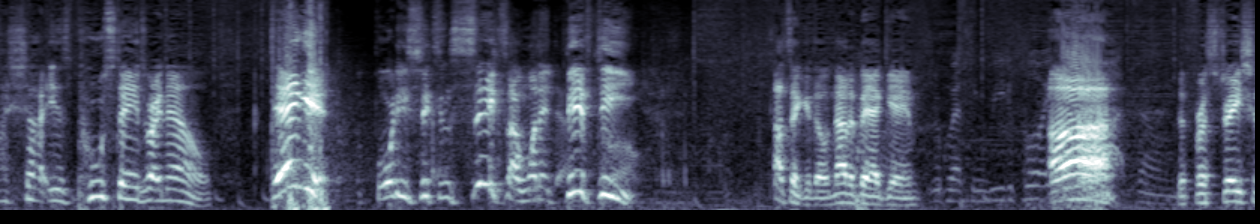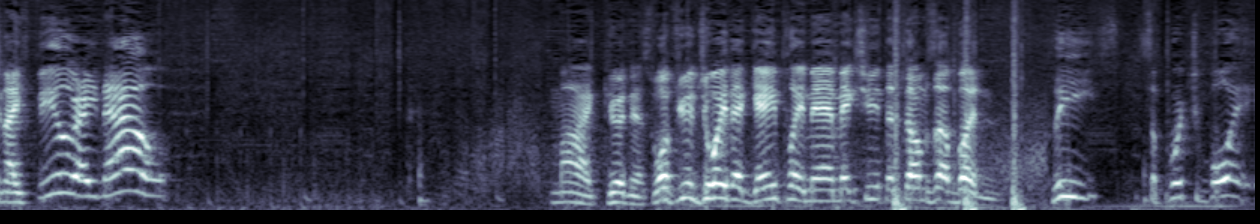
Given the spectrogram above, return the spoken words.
My shot is poo stains right now. Dang it! 46 and 6. I wanted 50. I'll take it though. Not a bad game. Ah! The frustration I feel right now. My goodness. Well, if you enjoyed that gameplay, man, make sure you hit the thumbs up button. Please support your boy.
